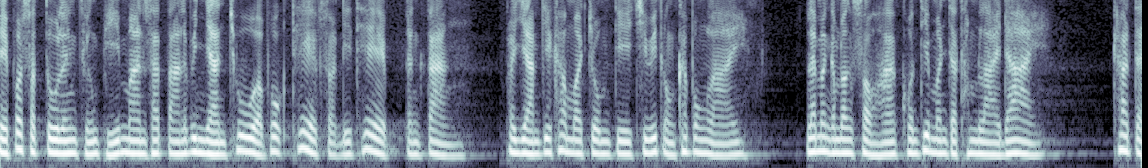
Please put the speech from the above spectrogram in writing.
เหตุเพราะศัตรูเล็งถึงผีมารซาตานและวิญญาณชั่ว พวกเทพสวัสดีเทพต่างๆ พยายามที่เข้ามาโจมตีชีวิตของข้าพงหลาย และมันกำลังส่อหาคนที่มันจะทำลายได้ ข้าแต่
